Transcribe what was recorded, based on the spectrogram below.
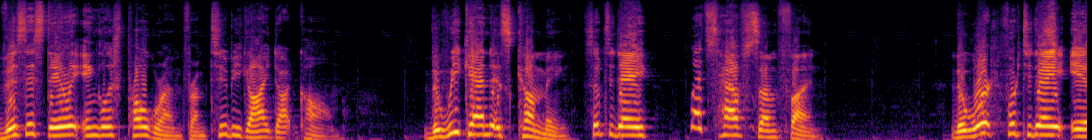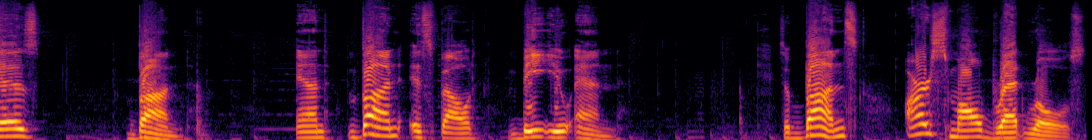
This is Daily English Program from tobeguide.com. The weekend is coming, so today let's have some fun. The word for today is bun. And bun is spelled B U N. So buns are small bread rolls.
